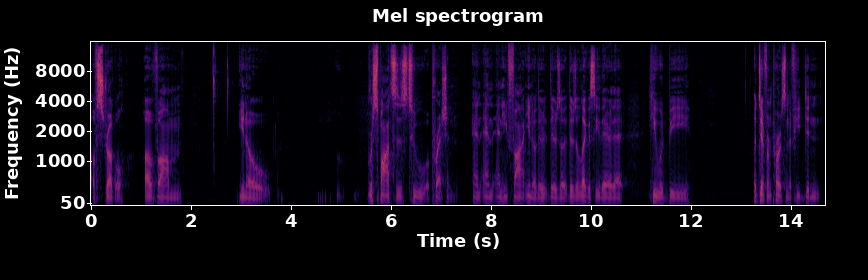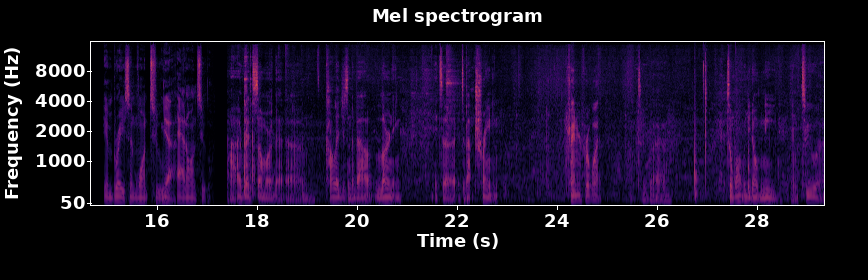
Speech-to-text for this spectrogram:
of struggle, of um, you know, responses to oppression, and and and he find you know there there's a there's a legacy there that he would be a different person if he didn't embrace and want to Yeah. add on to. I I read somewhere that um, college isn't about learning; it's a it's about training Training for what? to uh, to want what you don't need and to uh,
